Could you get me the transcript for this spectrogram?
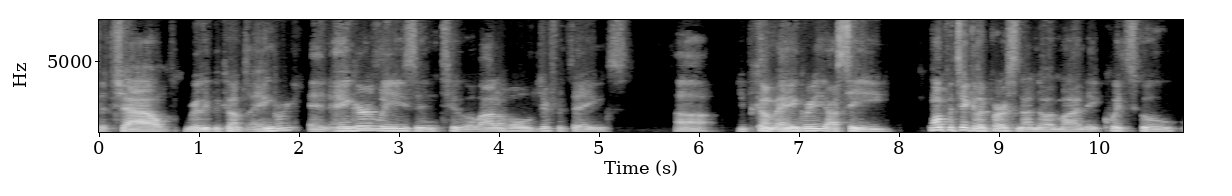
the child really becomes angry, and anger leads into a lot of whole different things. Uh, you become angry. I see one particular person I know in mind. They quit school.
